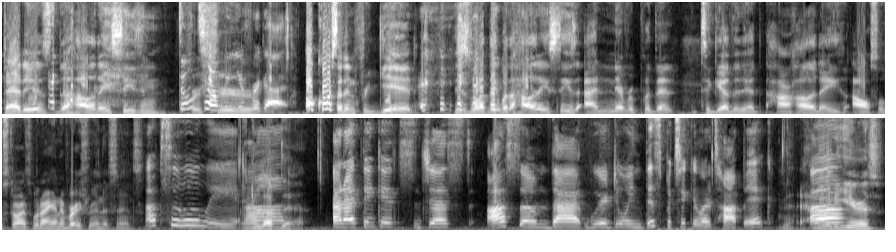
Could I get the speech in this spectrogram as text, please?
that is the holiday season. Don't tell sure. me you forgot. Of course, I didn't forget. this is when I think about the holiday season. I never put that together. That our holiday also starts with our anniversary in a sense. Absolutely, I um, love that. And I think it's just awesome that we're doing this particular topic. How many um, years?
